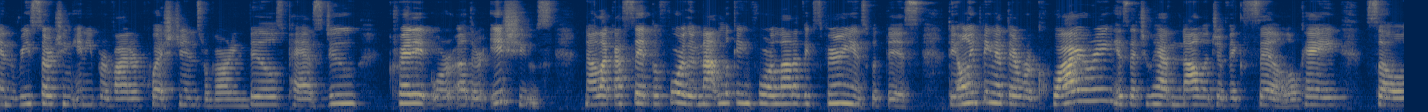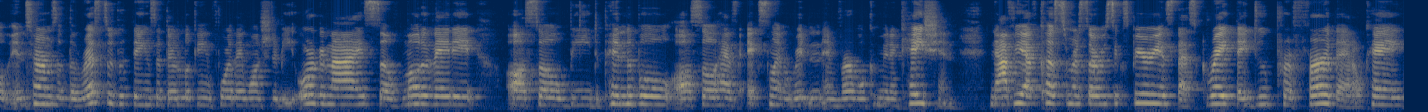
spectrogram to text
and researching any provider questions regarding bills, past due, credit, or other issues. Now, like I said before, they're not looking for a lot of experience with this. The only thing that they're requiring is that you have knowledge of Excel, okay? So, in terms of the rest of the things that they're looking for, they want you to be organized, self motivated, also be dependable, also have excellent written and verbal communication. Now, if you have customer service experience, that's great. They do prefer that, okay?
